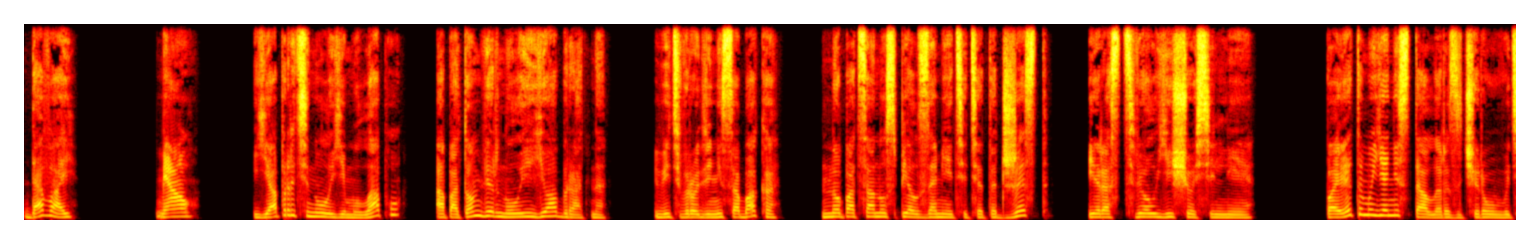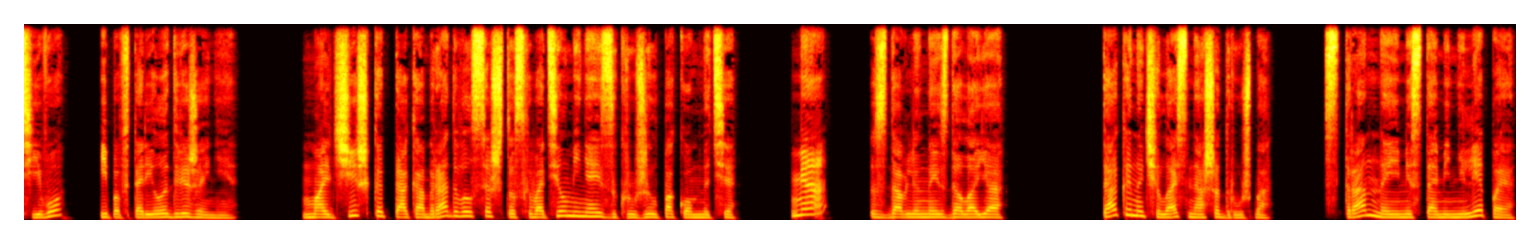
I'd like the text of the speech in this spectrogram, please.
«Давай». «Мяу». Я протянула ему лапу, а потом вернула ее обратно. Ведь вроде не собака. Но пацан успел заметить этот жест и расцвел еще сильнее. Поэтому я не стала разочаровывать его и повторила движение. Мальчишка так обрадовался, что схватил меня и закружил по комнате. «Мя!» — сдавленно издала я. Так и началась наша дружба. Странная и местами нелепая,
